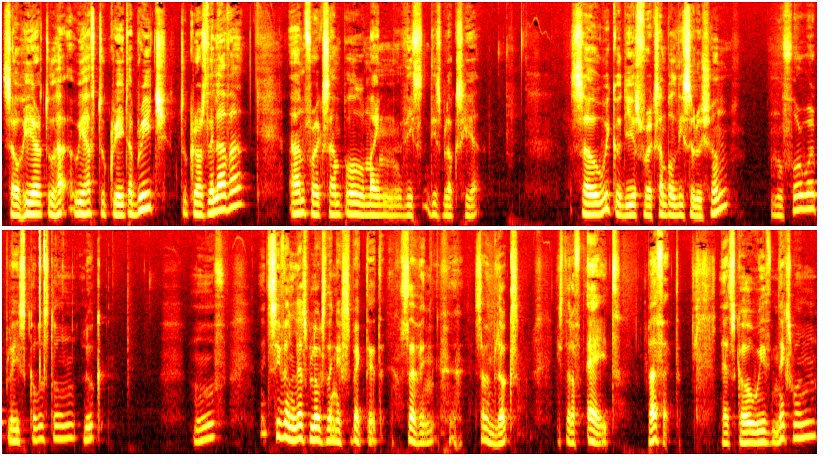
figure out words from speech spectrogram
So here ha we have to create a bridge to cross the lava and for example mine these, these blocks here. So we could use for example this solution. Move forward, place cobblestone, look, move. It's even less blocks than expected. Seven, seven blocks instead of 8. Perfect. Let's go with next one.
